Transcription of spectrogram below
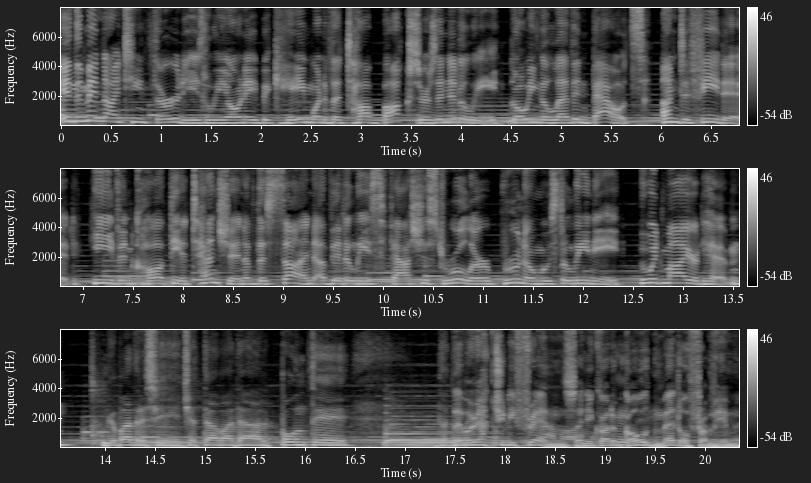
In the mid 1930s, Leone became one of the top boxers in Italy, going 11 bouts undefeated. He even caught the attention of the son of Italy's fascist ruler, Bruno Mussolini, who admired him. Mio padre si gettava dal ponte. They were actually friends, and he got a gold medal from him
